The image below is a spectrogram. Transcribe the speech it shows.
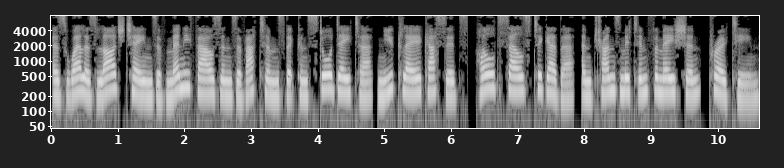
as well as large chains of many thousands of atoms that can store data nucleic acids, hold cells together, and transmit information protein.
